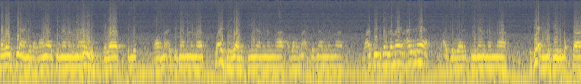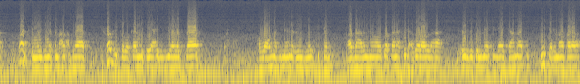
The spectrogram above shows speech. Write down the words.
magribki aniga allahuma ajirna min annaar riwaaya kutimid allahuma ajirna min annaar waajir waalidina min annaar allahuma ajirna min annaar waajirlamay maxaa laleeyahay waajir waalidina min annaar وجاء النبي المختار وادخلنا الجنة مع الأبرار بفضلك وكرمك يا عزيز يا غفار اللهم إنا نعوذ من الفتن ما ظهر منها وبطن في الحضور الله نعوذ بكلمات الله التامات من شر ما خلق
